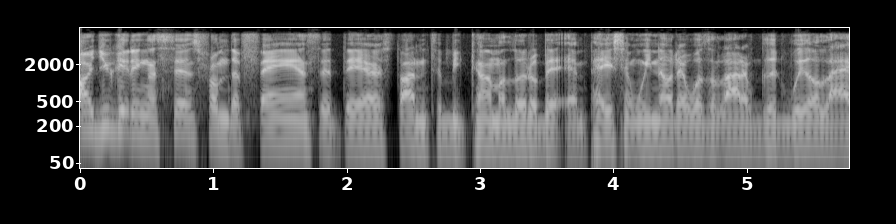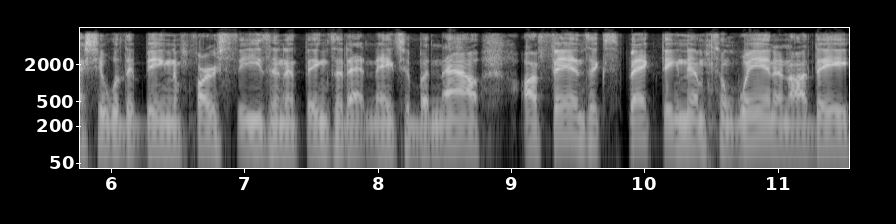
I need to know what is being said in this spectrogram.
Are you getting a sense from the fans that they're starting to become a little bit impatient? We know there was a lot of goodwill last year with it being the first season and things of that nature, but now are fans expecting them to win and are they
